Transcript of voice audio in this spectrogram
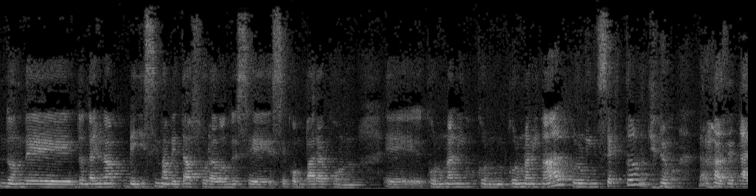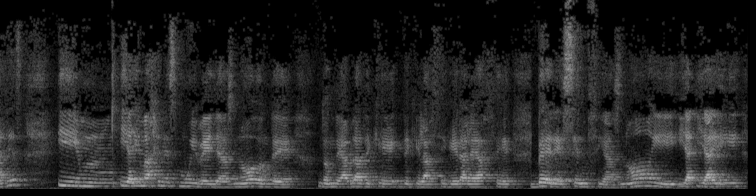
donde, donde hay una bellísima metáfora donde se, se compara con, eh, con un animal, con un insecto, no quiero dar más detalles, y, hay imágenes muy bellas, ¿no? Donde, donde habla de que, de que la ceguera le hace ver esencias, ¿no? Y, y, y hay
